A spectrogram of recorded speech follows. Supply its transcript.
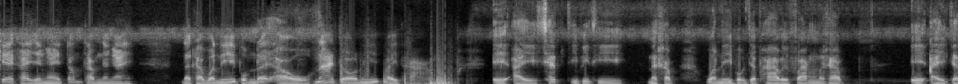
แก้ไขยังไงต้องทำยังไง นะครับ วันนี้ผมได้เอาหน้าจอนี้ไปถาม AI Chat GPT นะครับ วันนี้ผมจะพาไปฟังนะครับ AI จะ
